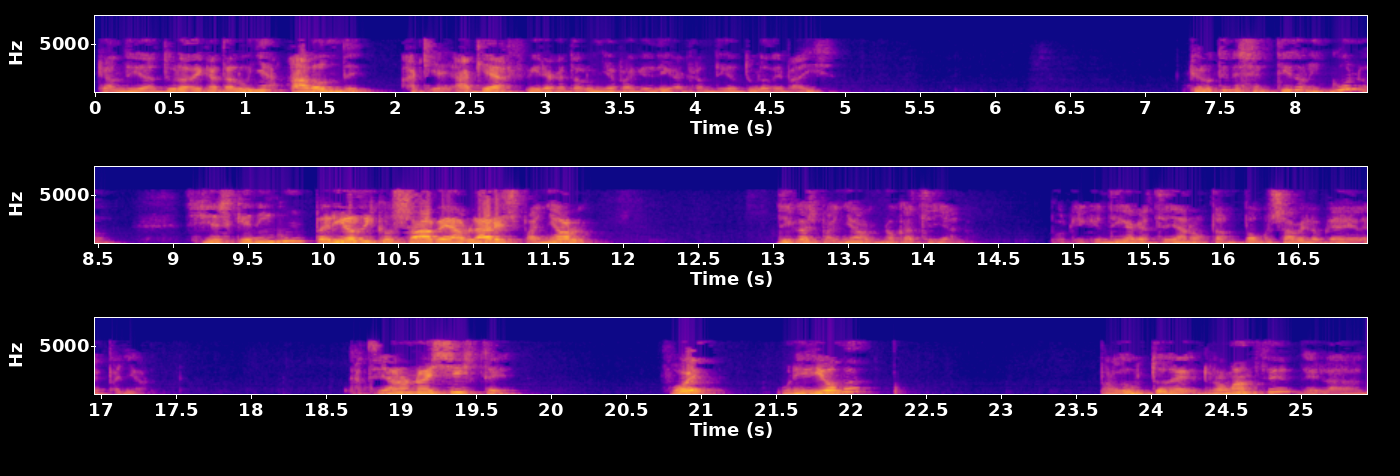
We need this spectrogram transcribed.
¿Candidatura de Cataluña? ¿A dónde? ¿A qué, a qué aspira Cataluña para que diga candidatura de país? Que no tiene sentido ninguno. Si es que ningún periódico sabe hablar español. Digo español, no castellano. Porque quien diga castellano tampoco sabe lo que es el español. Castellano no existe. Fue un idioma producto de romance, de la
